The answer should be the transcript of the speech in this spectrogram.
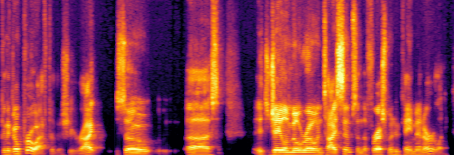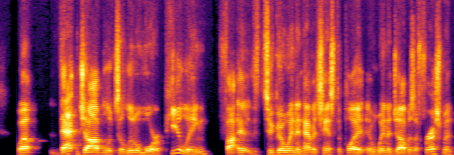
going to go pro after this year, right? So uh, it's Jalen Milroe and Ty Simpson, the freshman who came in early. Well, that job looks a little more appealing fi- to go in and have a chance to play and win a job as a freshman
